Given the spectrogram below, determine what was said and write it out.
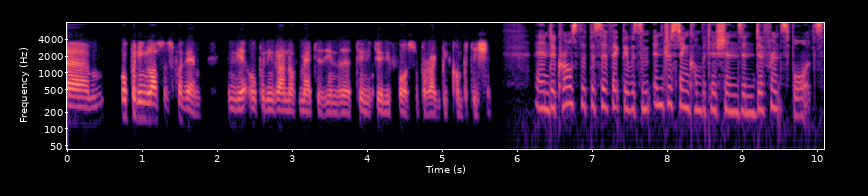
um, opening losses for them in their opening round of matches in the 2024 Super Rugby competition. And across the Pacific, there were some interesting competitions in different sports.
